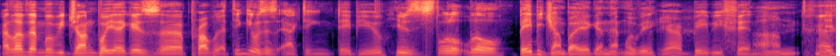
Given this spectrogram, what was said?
I love that movie. John Boyega's uh, probably I think it was his acting debut. He was just a little little baby John Boyega in that movie. Yeah, Baby Finn. Um, it,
